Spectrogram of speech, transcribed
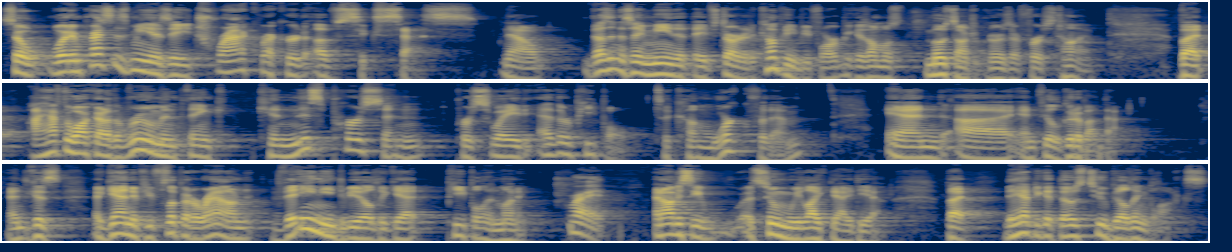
So, what impresses me is a track record of success. Now, doesn't necessarily mean that they've started a company before because almost most entrepreneurs are first time. But I have to walk out of the room and think, can this person persuade other people to come work for them and uh, and feel good about that? And because again, if you flip it around, they need to be able to get people and money. Right. And obviously, assume we like the idea, but they have to get those two building blocks.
